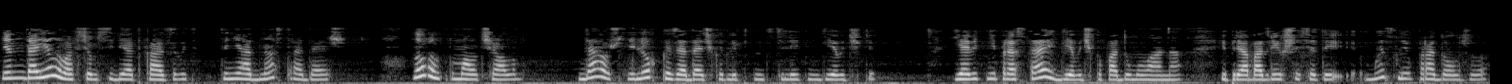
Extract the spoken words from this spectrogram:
Мне надоело во всем себе отказывать. Ты не одна страдаешь. Лорел помолчала. Да уж, нелегкая задачка для пятнадцатилетней девочки. Я ведь не простая девочка, подумала она, и приободрившись этой мыслью, продолжила:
